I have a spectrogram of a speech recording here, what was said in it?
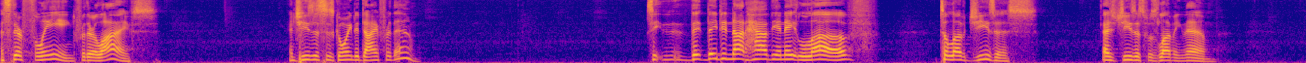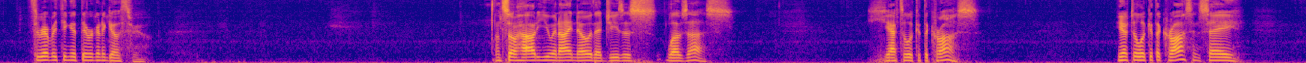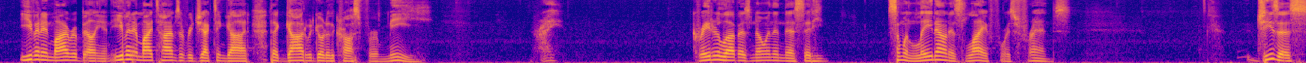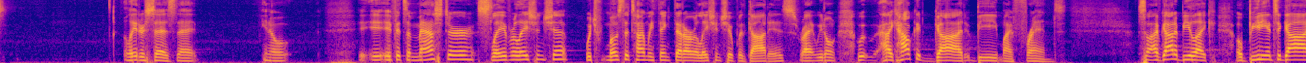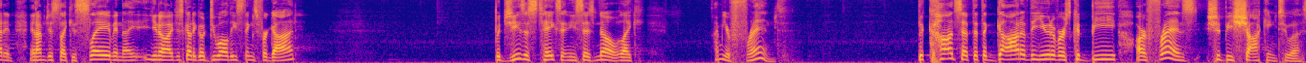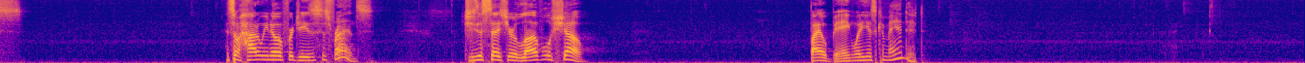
As they're fleeing for their lives. And Jesus is going to die for them. See, they, they did not have the innate love to love Jesus as Jesus was loving them through everything that they were going to go through. And so, how do you and I know that Jesus loves us? You have to look at the cross. You have to look at the cross and say, even in my rebellion, even in my times of rejecting God, that God would go to the cross for me. Right? Greater love has no one than this, that he someone lay down his life for his friends. Jesus later says that, you know, if it's a master slave relationship, which most of the time we think that our relationship with God is, right? We don't, we, like, how could God be my friend? So I've got to be like obedient to God and, and I'm just like his slave and I, you know, I just got to go do all these things for God. But Jesus takes it and he says, no, like, I'm your friend the concept that the God of the universe could be our friends should be shocking to us. And so, how do we know if we're Jesus' friends? Jesus says, Your love will show by obeying what he has commanded.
